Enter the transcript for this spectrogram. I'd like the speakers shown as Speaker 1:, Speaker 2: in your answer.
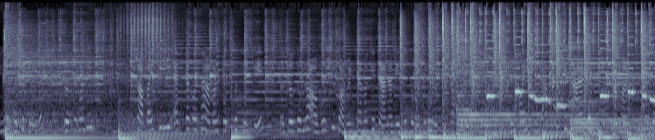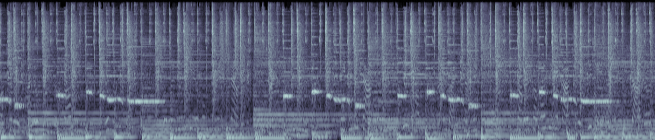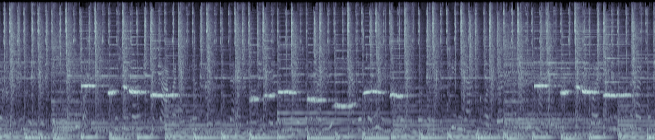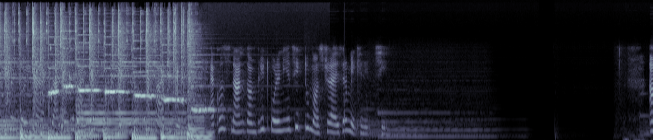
Speaker 1: নিয়ে বসে পড়ব তো তোমাদের সবাইকেই একটা কথা আমার পক্ষ থেকে, তো তোমরা অবশ্যই কমেন্টে আমাকে জানাবে যে তোমাদের এরকমটা হয় ময়শ্চারাইজার মেখে নিচ্ছি।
